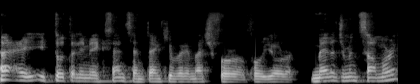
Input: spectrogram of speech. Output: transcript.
uh, it totally makes sense, and thank you very much for for your management summary.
